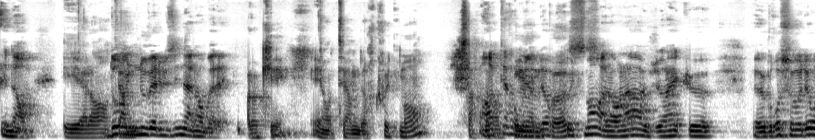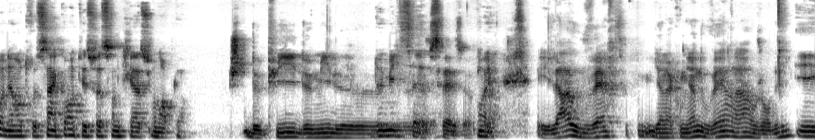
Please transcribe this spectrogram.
Énorme. Et alors, Dont une nouvelle usine à Lambalet. Ok. Et en termes de recrutement, ça En termes de, de, recrutement, alors là, je dirais que euh, grosso modo, on est entre 50 et 60 créations d'emplois. Depuis 2000, 2016. ok. Et là, ouverte, il y en a combien d'ouverts là aujourd'hui? Et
